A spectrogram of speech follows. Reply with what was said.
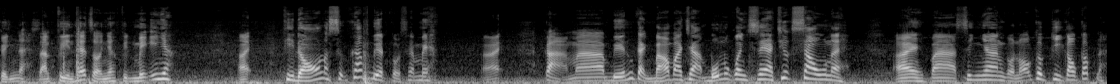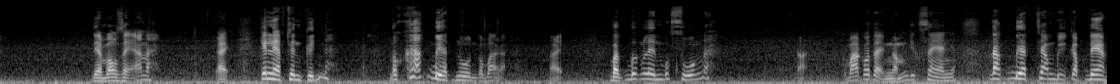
kính này dán phìn hết rồi nhá phìn Mỹ nhá. Đấy, thì đó là sự khác biệt của xe mẹ. Đấy, cả mà biến cảnh báo va chạm bốn quanh xe trước sau này. Đấy, và sinh nhan của nó cực kỳ cao cấp này. Đèn bao rẽ này. Đấy, cái lẹp chân kính này nó khác biệt luôn các bác ạ. Đấy. bật bước lên bước xuống này các bác có thể ngắm chiếc xe nhé. Đặc biệt trang bị cặp đèn.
